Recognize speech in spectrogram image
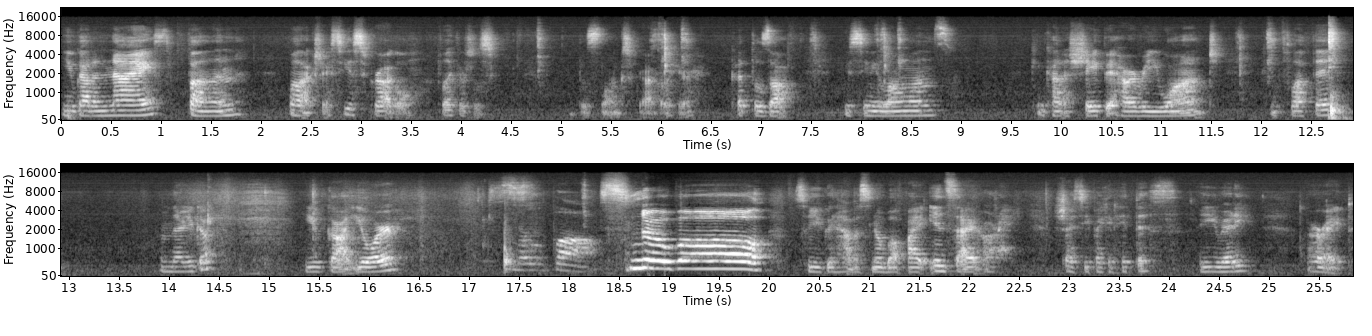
you've got a nice, fun, well actually I see a scraggle. I feel like there's this, this long scraggle here. Cut those off. You see any long ones? You can kind of shape it however you want You can fluff it. And there you go. You've got your snowball. Snowball! So you can have a snowball fight inside. All right. Should I see if I can hit this? Are you ready? All right.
